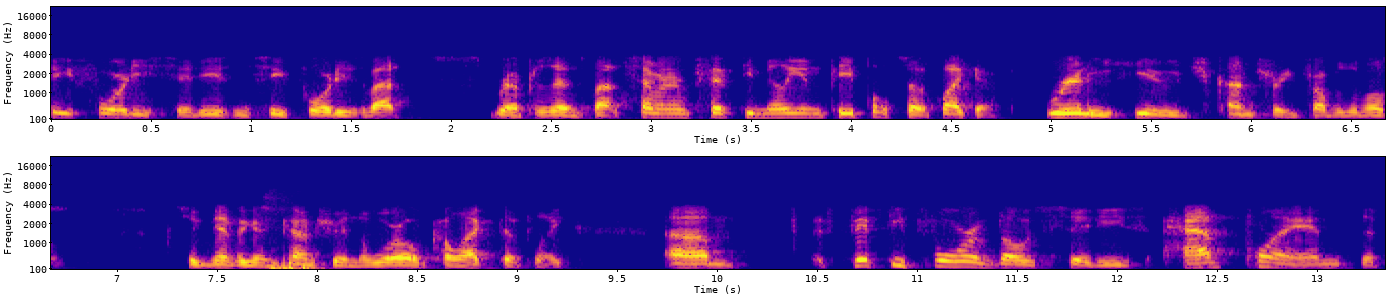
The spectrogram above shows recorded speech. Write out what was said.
C40 cities, and C40 is about represents about 750 million people, so it's like a really huge country, probably the most significant country in the world collectively. Um, 54 of those cities have plans that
